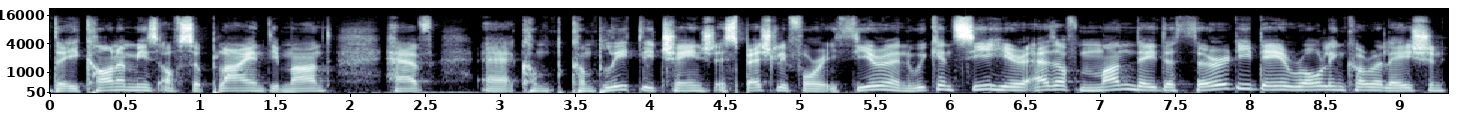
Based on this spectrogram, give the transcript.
the economies of supply and demand have uh, com- completely changed, especially for Ethereum. And we can see here, as of Monday, the 30 day rolling correlation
